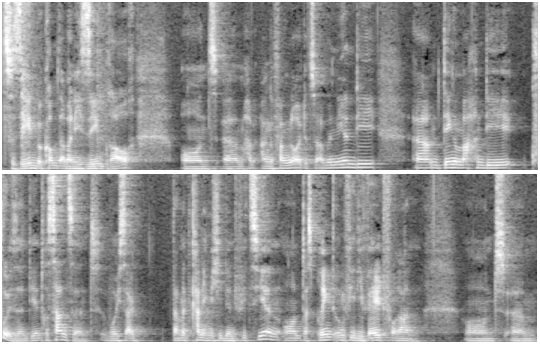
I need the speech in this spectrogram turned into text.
zu sehen bekommt, aber nicht sehen braucht. Und ähm, habe angefangen, Leute zu abonnieren, die ähm, Dinge machen, die cool sind, die interessant sind, wo ich sage, damit kann ich mich identifizieren und das bringt irgendwie die Welt voran. Und ähm,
